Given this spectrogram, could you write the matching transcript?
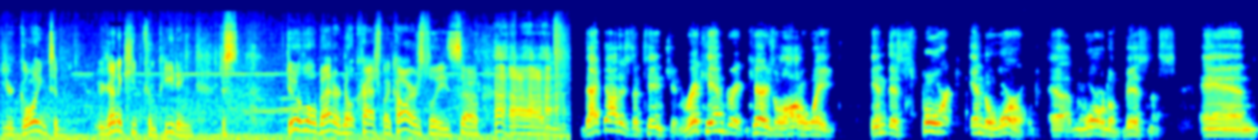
you're going to you're going to keep competing. Just." Do a little better. Don't crash my cars, please. So um, that got his attention. Rick Hendrick carries a lot of weight in this sport in the world, uh, world of business. And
